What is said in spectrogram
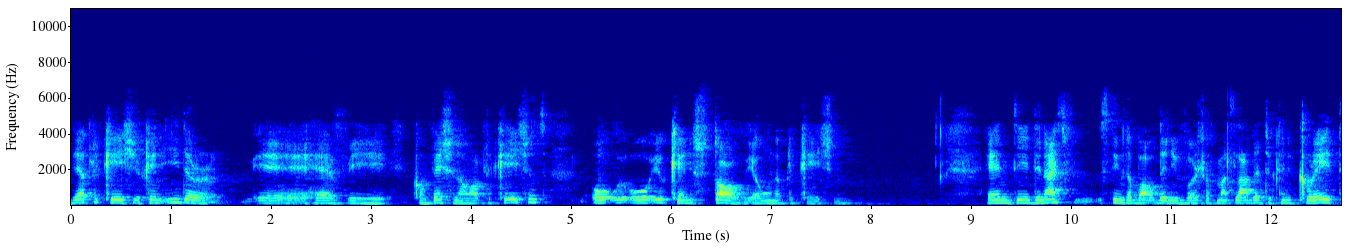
The application you can either uh, have uh, conventional applications or, or you can install your own application and the, the nice thing about the new version of MATLAB that you can create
